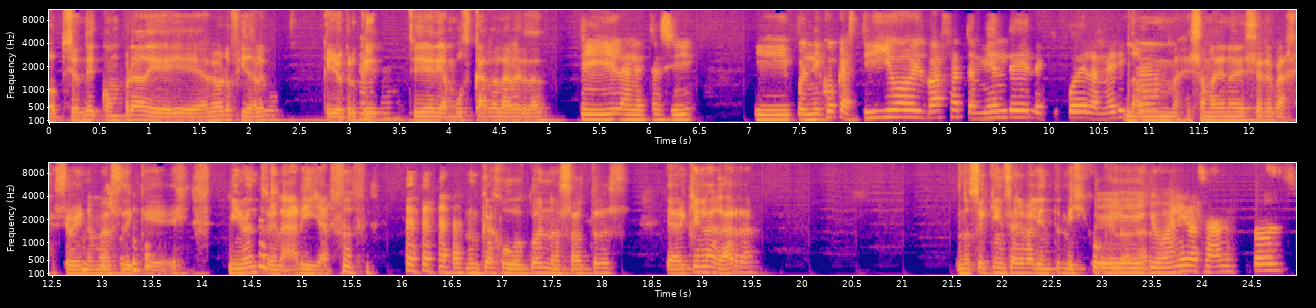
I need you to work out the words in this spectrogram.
opción de compra de Álvaro Fidalgo, que yo creo que sí deberían buscarla, la verdad. Sí, la neta sí. Y pues Nico Castillo es baja también del equipo del América. No, esa madre no debe ser baja, se ve nomás de que vino a entrenar y ya. Nunca jugó con nosotros. Y a ver quién la agarra. No sé quién sale valiente en México que lo eh, Giovanni Dos Santos.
